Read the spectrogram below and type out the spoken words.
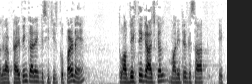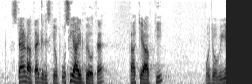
اگر آپ ٹائپنگ کریں کسی چیز کو پڑھ رہے ہیں تو آپ دیکھتے ہیں کہ آج کل مانیٹر کے ساتھ ایک اسٹینڈ آتا ہے کہ جس کے اسی ہائٹ پہ ہوتا ہے تاکہ آپ کی وہ جو وی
